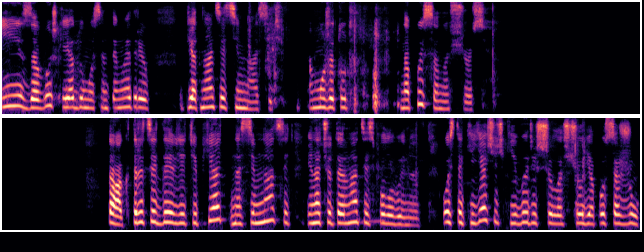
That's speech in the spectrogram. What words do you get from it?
і завишки, я думаю, сантиметрів 15-17. Може тут написано щось? Так, 39,5 на 17 і на 14,5. Ось такі ящички і вирішила, що я посаджу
